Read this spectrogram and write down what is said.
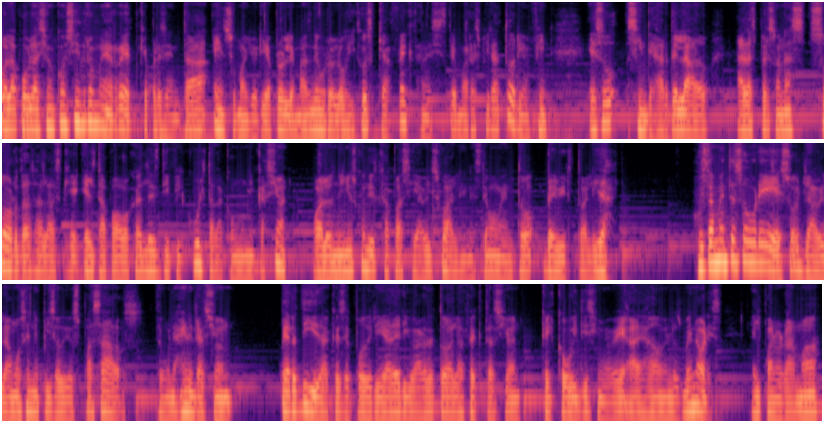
o la población con síndrome de red, que presenta en su mayoría problemas neurológicos que afectan el sistema respiratorio, en fin, eso sin dejar de lado a las personas sordas a las que el tapabocas les dificulta la comunicación, o a los niños con discapacidad visual en este momento de virtualidad. Justamente sobre eso ya hablamos en episodios pasados, de una generación perdida que se podría derivar de toda la afectación que el COVID-19 ha dejado en los menores. El panorama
